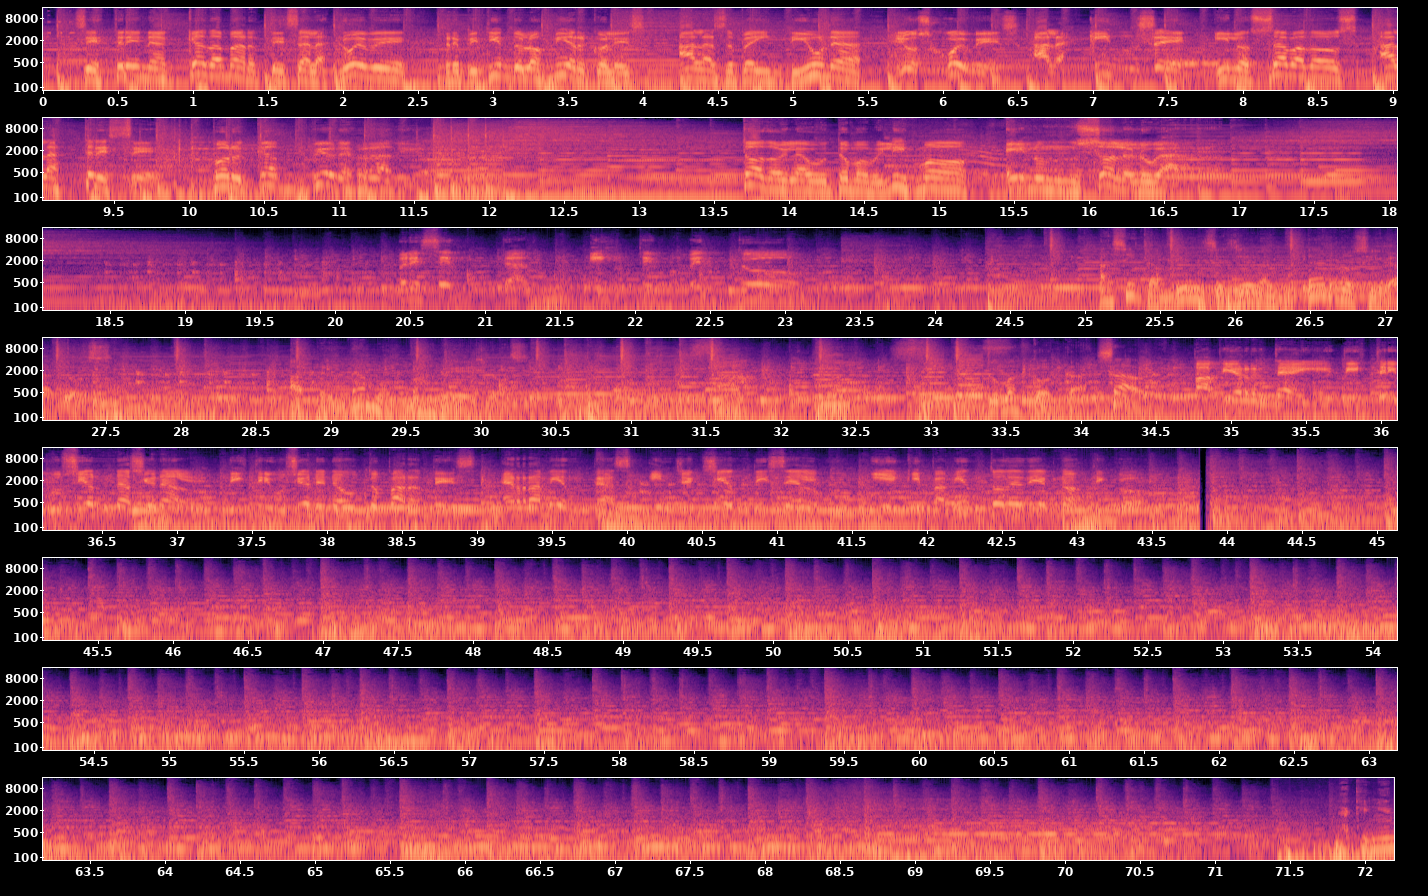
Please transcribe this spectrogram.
Se estrena cada martes a las 9, repitiendo los miércoles a las 21, los jueves a las 15 y los sábados a las 13 por Campeones Radio. Todo el automovilismo en un solo lugar. Presentan este momento. Así también se llevan perros y gatos. Aprendamos más Tu mascota sabe. Papiertei, distribución nacional, distribución en autopartes, herramientas, inyección diésel y equipamiento de diagnóstico.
